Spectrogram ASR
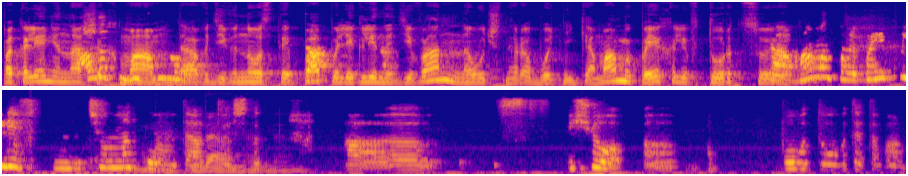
поколение наших а мам, да, в 90-е папы да, легли да. на диван, научные работники, а мамы поехали в Турцию. Да, мамы поехали в челноком, да. да, то есть да, вот, да. А, еще а, по поводу вот этого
